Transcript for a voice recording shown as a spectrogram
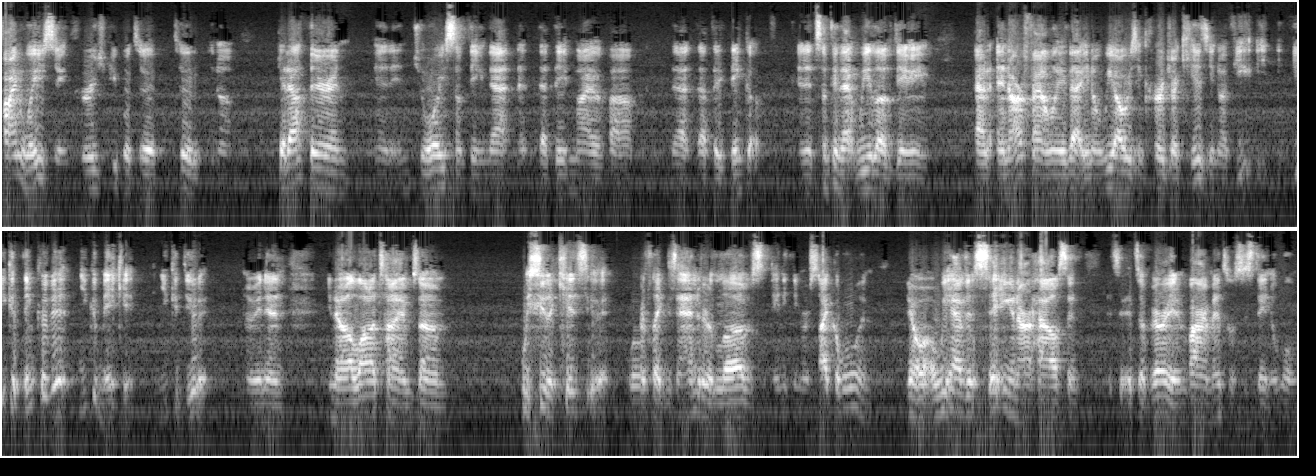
find ways to encourage people to to you know get out there and and enjoy something that that they might have um, that that they think of, and it's something that we love doing at, in our family. That you know we always encourage our kids. You know, if you if you could think of it, you could make it, you could do it. I mean, and you know, a lot of times um, we see the kids do it, where it's like Xander loves anything recyclable, and you know, we have this saying in our house, and it's, it's a very environmental, sustainable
